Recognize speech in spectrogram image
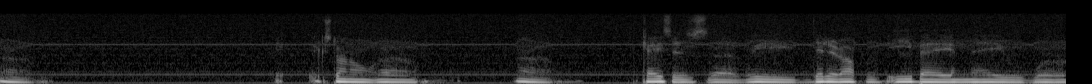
uh, external uh, uh, cases, uh, we did it off of eBay, and they were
